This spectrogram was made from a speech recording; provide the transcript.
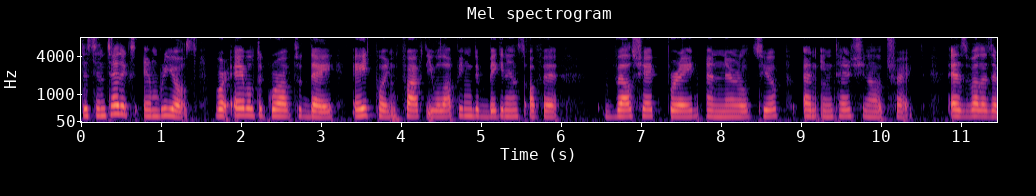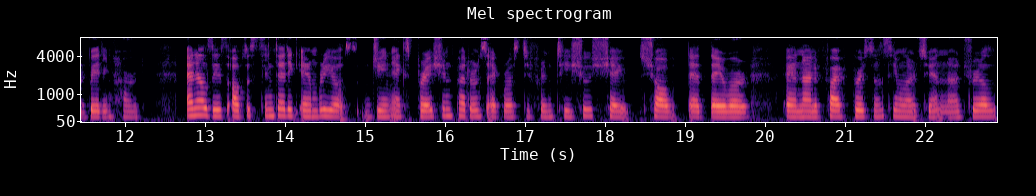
The synthetic embryos were able to grow to day 8.5, developing the beginnings of a well shaped brain and neural tube and intestinal tract, as well as a beating heart. Analysis of the synthetic embryos gene expression patterns across different tissues showed that they were uh, 95% similar to a natural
